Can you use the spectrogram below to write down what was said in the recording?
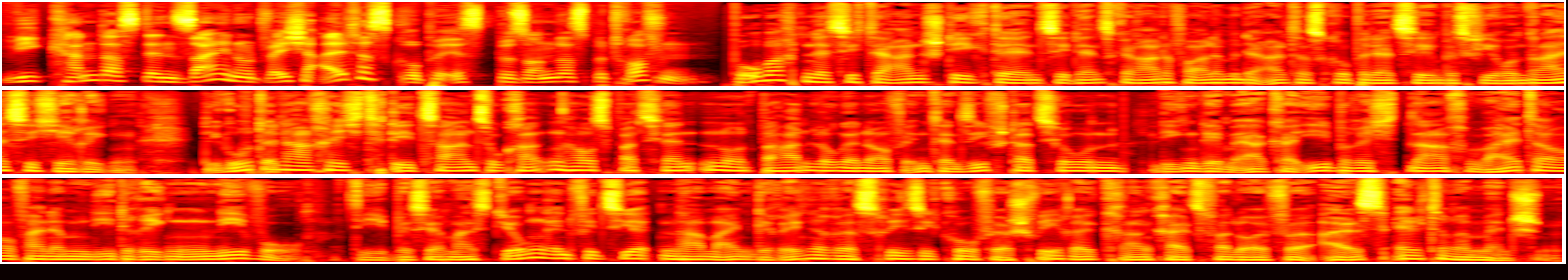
wie kann das denn sein und welche Altersgruppe ist besonders betroffen? Beobachten lässt sich der Anstieg der Inzidenz gerade vor allem in der Altersgruppe der 10- bis 34-Jährigen. Die gute Nachricht, die Zahlen zu Krankenhauspatienten und Behandlungen auf Intensivstationen liegen dem RKI-Bericht nach weiter auf einem niedrigen Niveau. Die bisher meist jungen Infizierten haben ein geringeres Risiko für schwere Krankheitsverläufe als ältere Menschen.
